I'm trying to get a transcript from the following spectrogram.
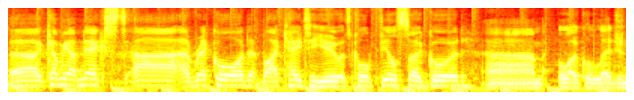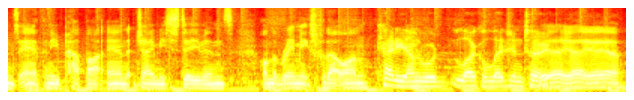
Uh, coming up next, uh, a record by KTU. It's called Feel So Good. Um, local legends Anthony Papa and Jamie Stevens on the remix for that one. Katie Underwood, local legend too. Yeah, yeah, yeah, yeah.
